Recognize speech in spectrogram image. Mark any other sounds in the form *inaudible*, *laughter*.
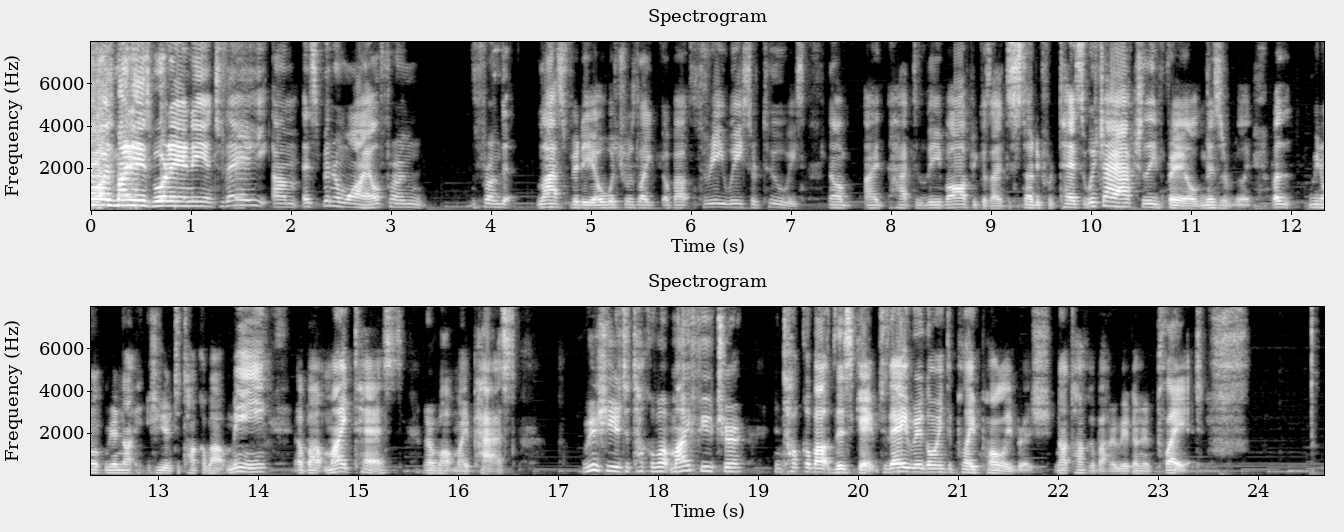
boys, my name is Bored Andy, and today, um, it's been a while from, from the last video, which was like about three weeks or two weeks. Now, I had to leave off because I had to study for tests, which I actually failed miserably. But we don't, we're not here to talk about me, about my tests, and about my past. We're here to talk about my future, and talk about this game. Today, we're going to play Polybridge. Not talk about it, we're going to play it.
